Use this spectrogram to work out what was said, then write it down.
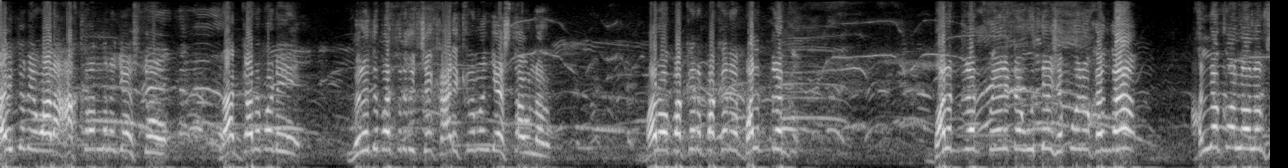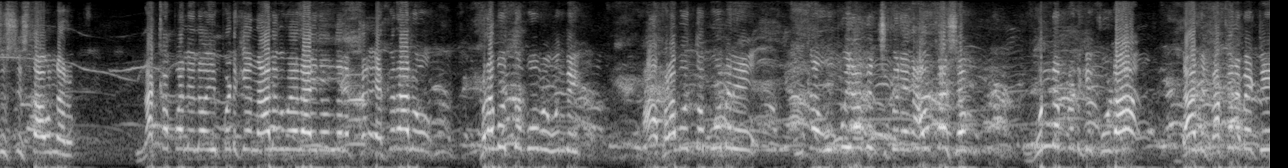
రైతులు ఇవాళ ఆక్రందన చేస్తూ నాకు కనబడి వినతి పత్రం ఇచ్చే కార్యక్రమం చేస్తూ ఉన్నారు. మరో పక్కన పక్కనే బల్క్ డ్రగ్. బల్క్ డ్రగ్ పేరిట ఉద్దేశపూర్వకంగా అల్లకొల్లోలం సృష్టిస్తూ ఉన్నారు. నక్కపల్లిలో ఇప్పటికే నాలుగు వేల ఐదు వందల ఎకరాలు ప్రభుత్వ భూమి ఉంది. ఆ ప్రభుత్వ భూమిని ఇంకా ఉపయోగించుకునే అవకాశం ఉన్నప్పటికీ కూడా దాన్ని పక్కన పెట్టి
